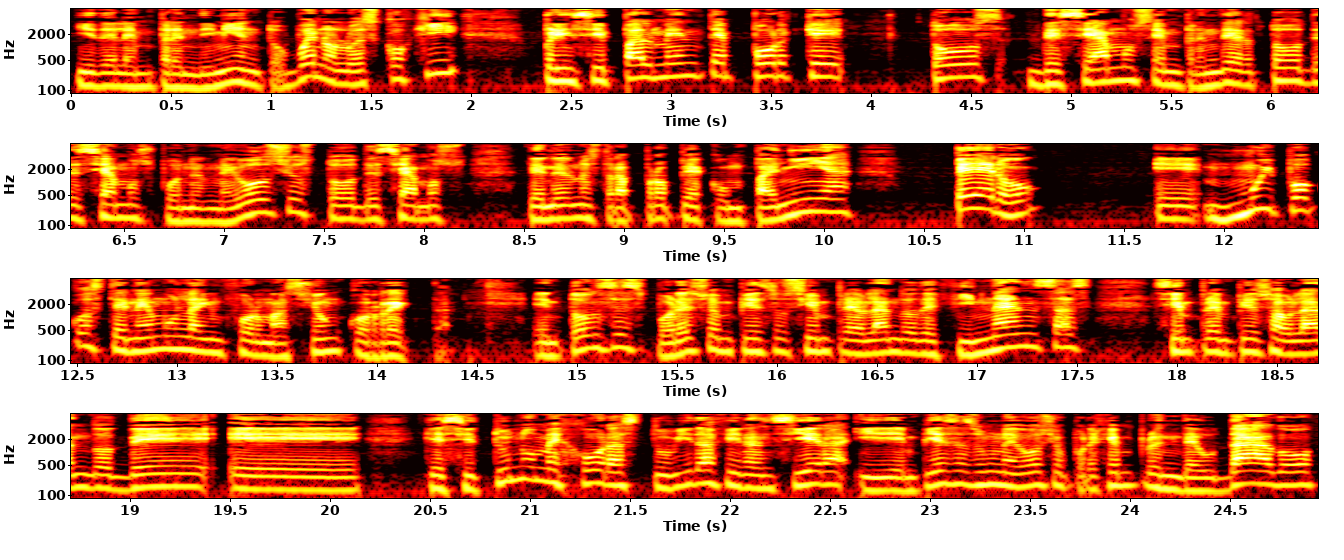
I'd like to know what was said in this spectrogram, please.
y del emprendimiento? Bueno, lo escogí principalmente porque todos deseamos emprender, todos deseamos poner negocios, todos deseamos tener nuestra propia compañía, pero eh, muy pocos tenemos la información correcta. Entonces, por eso empiezo siempre hablando de finanzas, siempre empiezo hablando de eh, que si tú no mejoras tu vida financiera y empiezas un negocio, por ejemplo, endeudado,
